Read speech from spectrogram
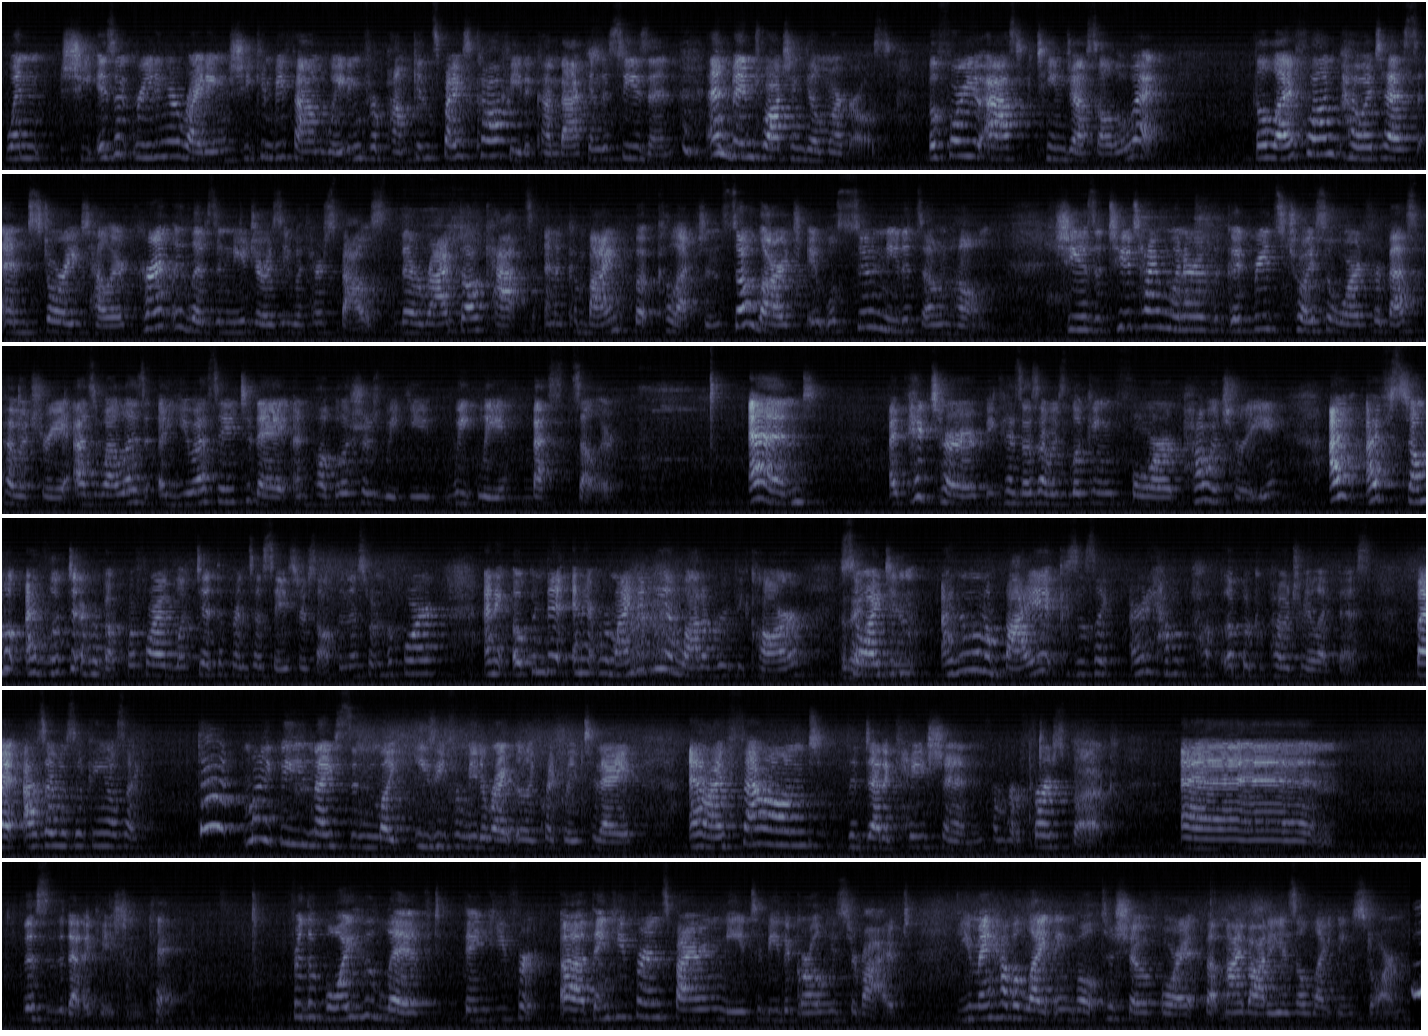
When she isn't reading or writing, she can be found waiting for pumpkin spice coffee to come back into season and binge watching Gilmore Girls. Before you ask, Team Jess all the way. The lifelong poetess and storyteller currently lives in New Jersey with her spouse, their ragdoll cats, and a combined book collection so large it will soon need its own home. She is a two time winner of the Goodreads Choice Award for Best Poetry, as well as a USA Today and Publishers Weekly, Weekly bestseller. And I picked her because as I was looking for poetry, I've, I've stumbled, I've looked at her book before, I've looked at The Princess Saves Herself in this one before, and I opened it and it reminded me a lot of Rupi Kaur. So I didn't, I didn't want to buy it because I was like, I already have a, po- a book of poetry like this. But as I was looking, I was like, that might be nice and like easy for me to write really quickly today. And I found the dedication from her first book, and this is the dedication. Okay. For the boy who lived, thank you for uh, thank you for inspiring me to be the girl who survived. You may have a lightning bolt to show for it, but my body is a lightning storm.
